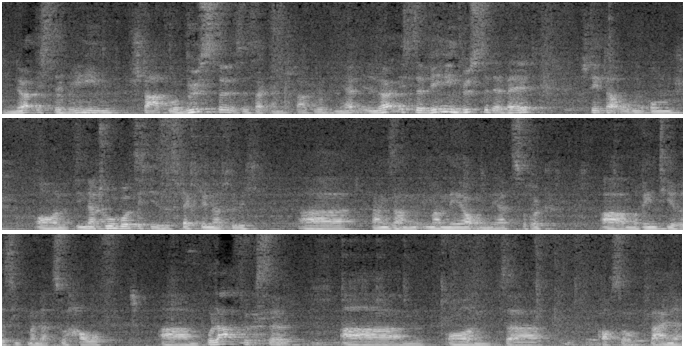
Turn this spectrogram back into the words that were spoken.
Die nördlichste Lenin-Statue, Büste, es ist ja keine Statue, die nördlichste Lenin-Büste der Welt steht da oben rum. Und die Natur holt sich dieses Fleckchen natürlich äh, langsam immer mehr und mehr zurück. Ähm, Rentiere sieht man da zuhauf, ähm, Polarfüchse, ähm, und äh, auch so kleine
